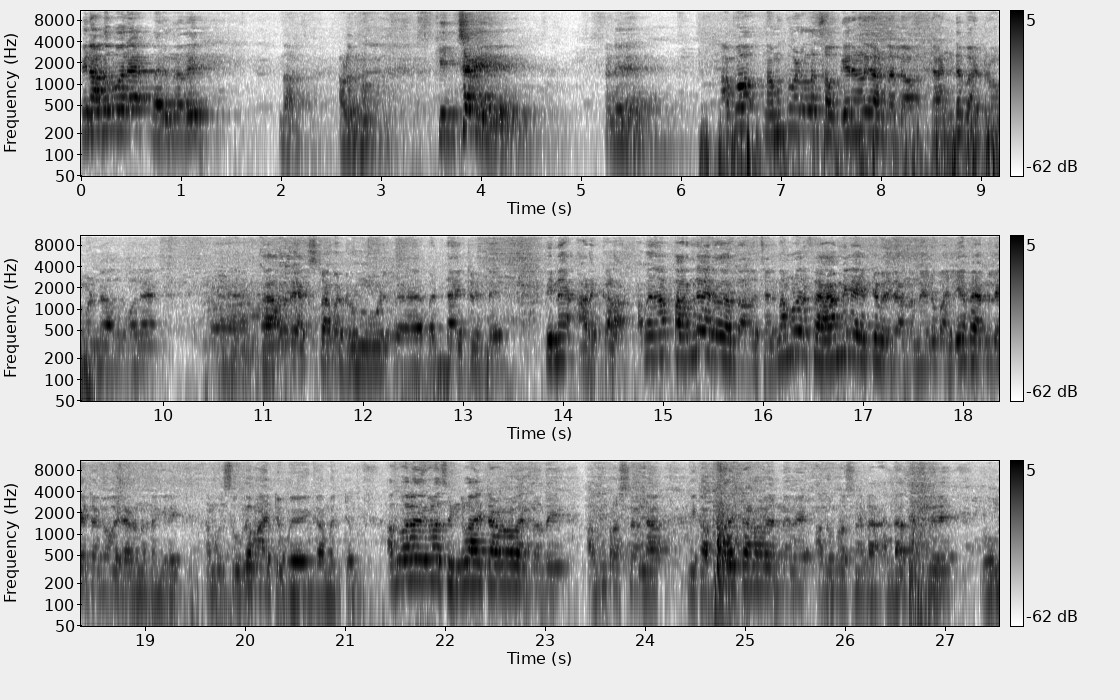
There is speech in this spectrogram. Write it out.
പിന്നെ അതുപോലെ വരുന്നത് എന്താ അവിടെ നിന്ന് കിച്ചൺ ഏരിയ കണ്ടില്ലേ? അപ്പോ നമുക്ക് ഇവിടെയുള്ള സൗകര്യങ്ങൾ കണ്ടല്ലോ. രണ്ട് ബെഡ്റൂം ഉണ്ട്. അതുപോലെ വേറൊരു എക്സ്ട്രാ ബെഡ്റൂം കൂടി ബെഡായിട്ടുണ്ട് പിന്നെ അടുക്കള. അപ്പൊ ഞാൻ പറഞ്ഞു വരുന്നത് എന്താണെന്ന് വെച്ചാൽ നമ്മളൊരു ഫാമിലി ആയിട്ട് വരികയാണെന്നുണ്ടെങ്കിൽ വലിയ ഫാമിലി ആയിട്ടൊക്കെ വരികയാണെന്നുണ്ടെങ്കിൽ നമുക്ക് സുഖമായിട്ട് ഉപയോഗിക്കാൻ പറ്റും. അതുപോലെ നിങ്ങൾ സിംഗിൾ ആയിട്ടാണോ വരുന്നത് അതും പ്രശ്നമില്ല. ഇനി കപ്പിളായിട്ടാണോ വരുന്നത് അതും പ്രശ്നമില്ല. അല്ലാത്തതും ഇവർ റൂം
